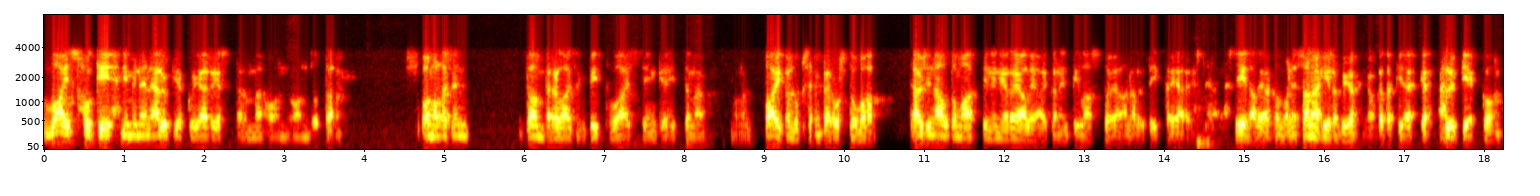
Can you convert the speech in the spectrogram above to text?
Vice Hockey-niminen älykiekkojärjestelmä on, on tota, suomalaisen tamperelaisen Bitwisein kehittämä paikannukseen perustuva täysin automaattinen ja reaaliaikainen tilasto- ja analytiikkajärjestelmä. Siinä oli aika monen sanahirviö, jonka takia ehkä älykiekko on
